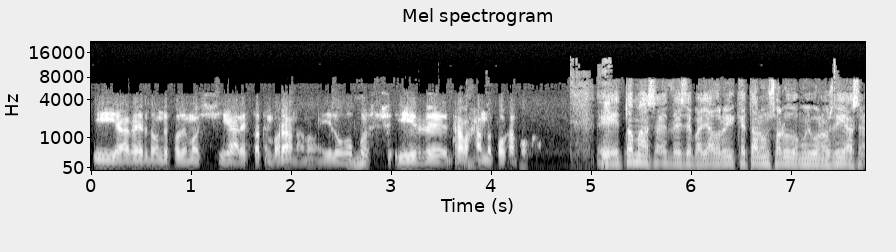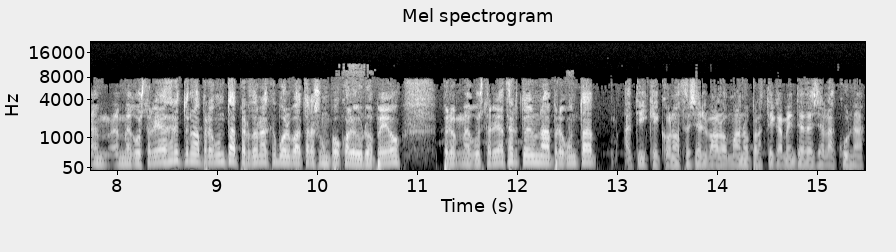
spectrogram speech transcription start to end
y a ver dónde podemos llegar esta temporada, ¿no? Y luego pues ir eh, trabajando poco a poco. Eh, Tomás, desde Valladolid, ¿qué tal? Un saludo, muy buenos días. Eh, me gustaría hacerte una pregunta, perdona que vuelva atrás un poco al europeo, pero me gustaría hacerte una pregunta a ti que conoces el balonmano prácticamente desde la cuna.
